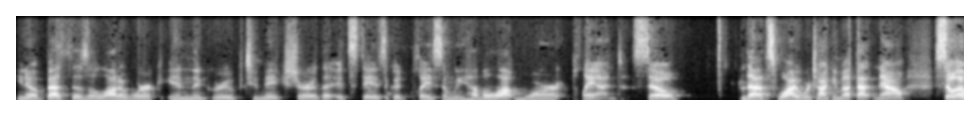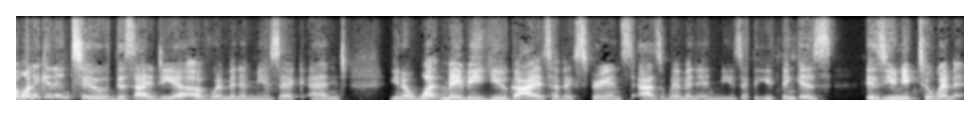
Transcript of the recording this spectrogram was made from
you know, Beth does a lot of work in the group to make sure that it stays a good place. And we have a lot more planned. So that's why we're talking about that now. So I want to get into this idea of women in music and, you know, what maybe you guys have experienced as women in music that you think is is unique to women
